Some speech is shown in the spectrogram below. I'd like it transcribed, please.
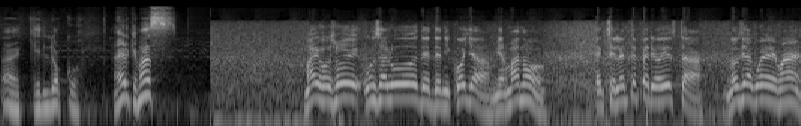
Ay, qué loco. A ver, ¿qué más? Mae Josué, un saludo desde Nicoya, mi hermano. Excelente periodista. No se agüe, mae.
